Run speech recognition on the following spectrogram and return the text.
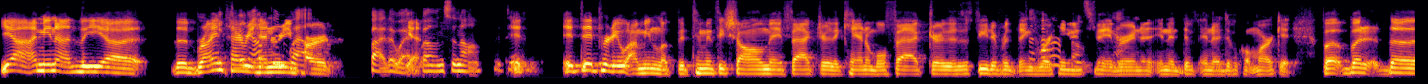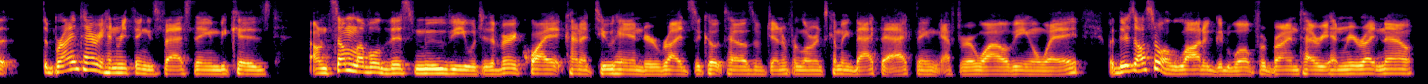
Yeah, I mean uh, the uh the Brian Tyree Henry well. part, By the way, Yeah. Bones and all. It did. it it did pretty well. I mean, look, the Timothée Chalamet factor, the cannibal factor. There's a few different things working in its film, yeah. favor in a in a diff, in a difficult market. But but the the Brian Tyree Henry thing is fascinating because on some level, this movie, which is a very quiet kind of two-hander, rides the coattails of Jennifer Lawrence coming back to acting after a while being away. But there's also a lot of goodwill for Brian Tyree Henry right now.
